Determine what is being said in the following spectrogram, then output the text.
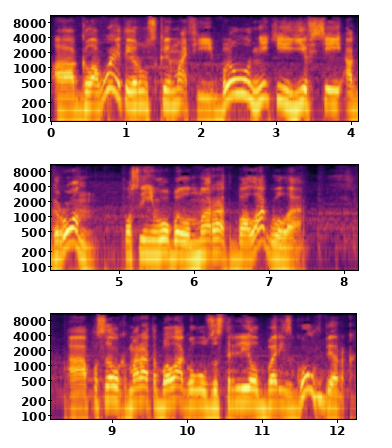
А главой этой русской мафии был некий Евсей Агрон, после него был Марат Балагула, а после того, как Марата Балагулу застрелил Борис Голдберг,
